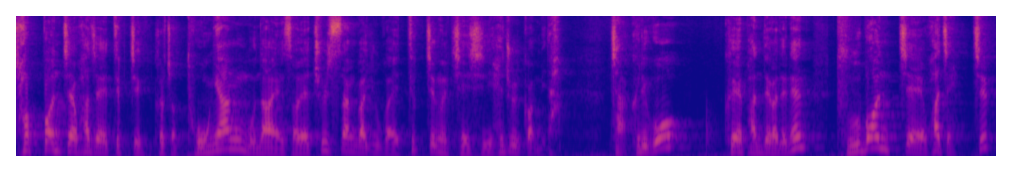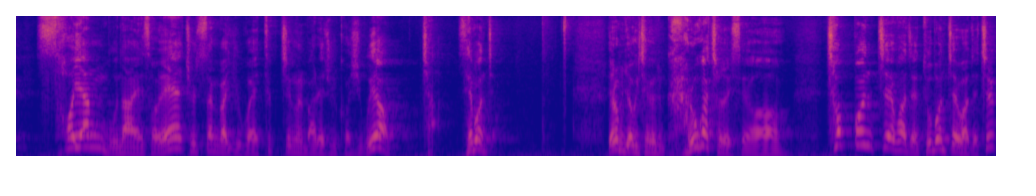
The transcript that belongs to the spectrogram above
첫 번째 화제의 특징. 그렇죠. 동양 문화에서의 출산과 육아의 특징을 제시해 줄 겁니다. 자, 그리고 그의 반대가 되는 두 번째 화제. 즉, 서양 문화에서의 출산과 육아의 특징을 말해 줄 것이고요. 자, 세 번째. 여러분, 여기 제가 좀 가로가 쳐져 있어요. 첫 번째 화제, 두 번째 화제, 즉,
